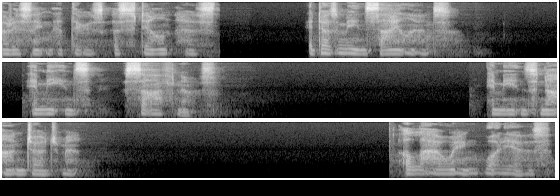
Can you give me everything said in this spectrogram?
Noticing that there's a stillness. It doesn't mean silence, it means softness. It means non judgment. Allowing what is.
